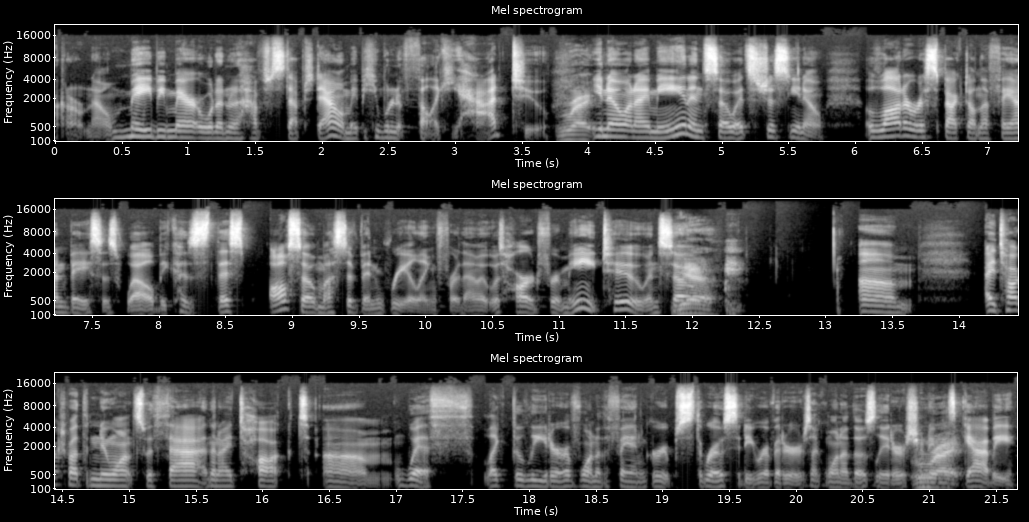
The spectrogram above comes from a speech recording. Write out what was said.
I don't know, maybe Merritt wouldn't have stepped down. Maybe he wouldn't have felt like he had to. Right. You know what I mean? And so it's just, you know, a lot of respect on the fan base as well, because this also must have been reeling for them. It was hard for me too. And so yeah. um I talked about the nuance with that, and then I talked um, with like the leader of one of the fan groups, the Rose City Riveters, like one of those leaders. Her name is Gabby.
